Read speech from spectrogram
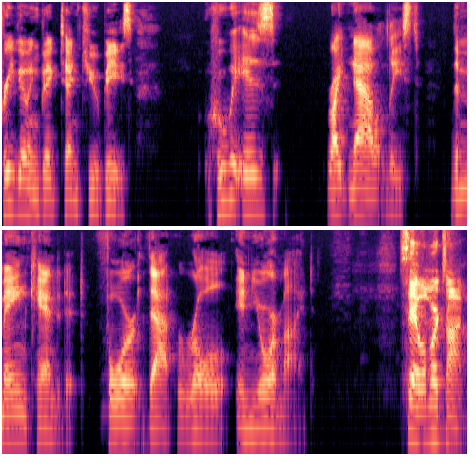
previewing Big Ten QBs, who is, right now at least, the main candidate for that role in your mind? Say it one more time.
